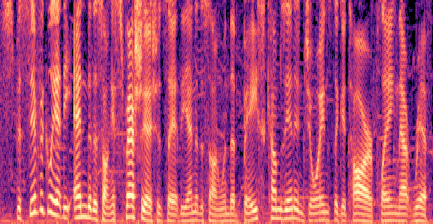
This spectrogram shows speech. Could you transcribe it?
specifically at the end of the song, especially I should say at the end of the song, when the bass comes in and joins the guitar playing that riff,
